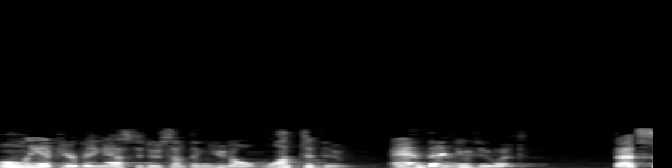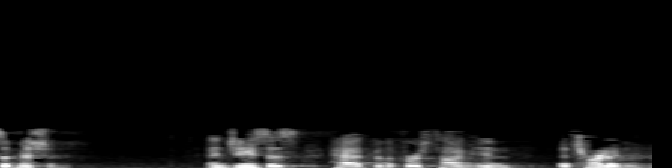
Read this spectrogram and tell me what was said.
Only if you're being asked to do something you don't want to do, and then you do it. That's submission. And Jesus had, for the first time in eternity,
